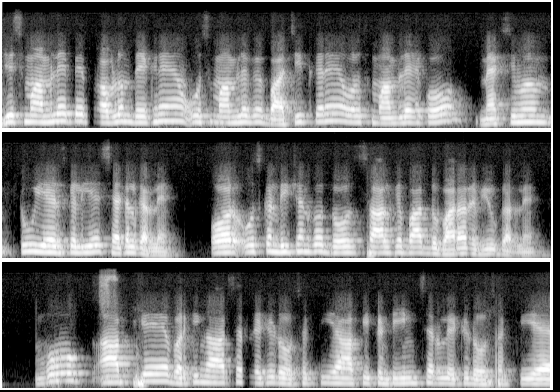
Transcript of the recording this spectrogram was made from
جس معاملے پہ پرابلم دیکھ رہے ہیں، اس معاملے پہ بات چیت کریں اور اس معاملے کو میکسیمم ٹو ایئرس کے لیے سیٹل کر لیں۔ اور اس کنڈیشن کو دو سال کے بعد دوبارہ ریویو کر لیں۔ وہ آپ کے ورکنگ آر سے ریلیٹڈ ہو سکتی ہے، آپ کی کنٹین سے ریلیٹڈ ہو سکتی ہے،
